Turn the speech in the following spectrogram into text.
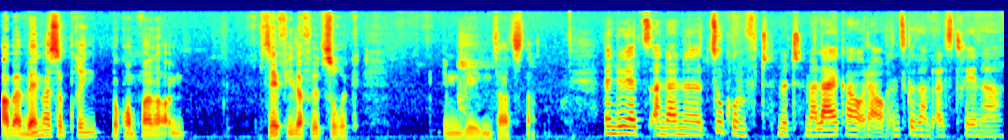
aber wenn man sie bringt, bekommt man sehr viel dafür zurück. Im Gegensatz. Dann. Wenn du jetzt an deine Zukunft mit Malaika oder auch insgesamt als Trainer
